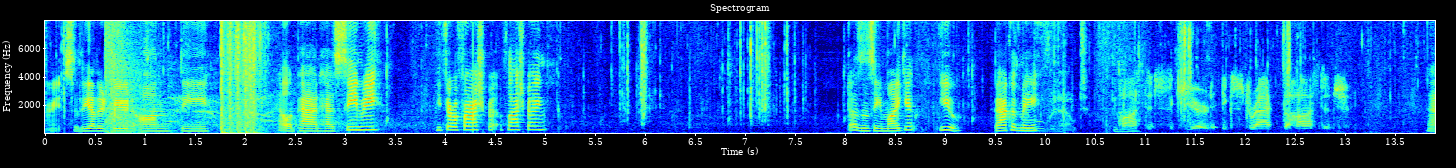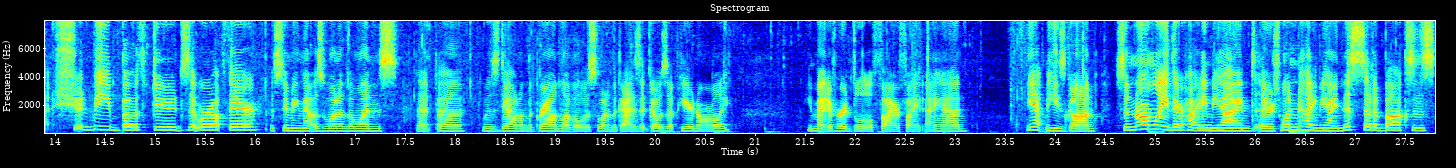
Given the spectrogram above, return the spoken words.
Alright, so the other dude on the helipad has seen me. You throw a flash flashbang? Doesn't seem like it. You, back with me. Move. Hostage secured. Extract the hostage. That should be both dudes that were up there, assuming that was one of the ones that uh, was down on the ground level, was one of the guys that goes up here normally. He might have heard the little firefight I had. Yep, he's gone. So normally they're hiding behind, there's one hiding behind this set of boxes,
